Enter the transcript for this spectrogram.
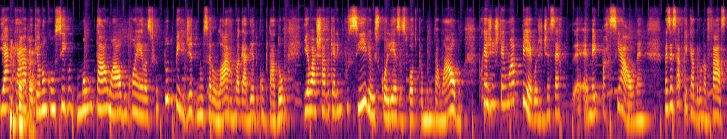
e acaba que eu não consigo montar um álbum com elas, fica tudo perdido no celular, no HD do computador. E eu achava que era impossível escolher essas fotos para montar um álbum, porque a gente tem um apego, a gente é, certo, é, meio parcial, né? Mas aí sabe o que a Bruna faz?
